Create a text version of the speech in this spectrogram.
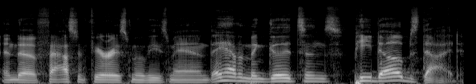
And the Fast and Furious movies, man, they haven't been good since P Dubs died.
